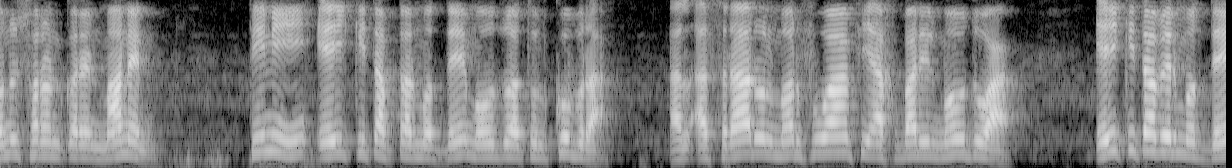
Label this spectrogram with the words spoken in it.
অনুসরণ করেন, মানেন, তিনি এই কিতাবটার মধ্যে মৌজুয়াতুল কুবরা আল আসরারুল মরফুয়া ফি আখবারিল মৌদুয়া এই কিতাবের মধ্যে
